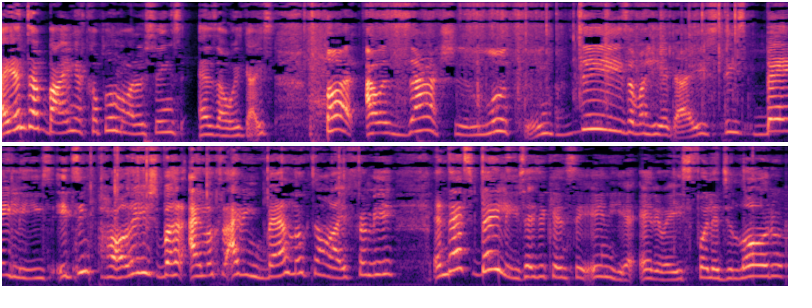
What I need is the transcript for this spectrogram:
I ended up buying a couple of more things, as always, guys. But I was actually looking these over here, guys. These bay leaves. It's in polish, but I looked, I think Ben looked online for me. And that's Bailey's, as you can see in here. Anyways, Folha de Louro.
